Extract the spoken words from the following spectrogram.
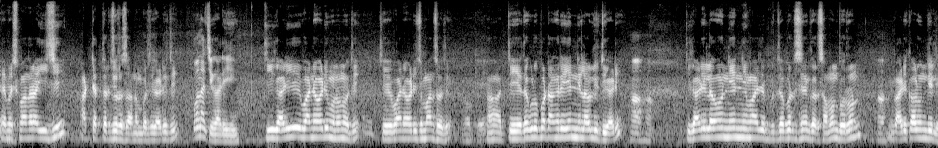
एम एस पंधरा ई जी अठ्ठ्याहत्तर झिरो सहा नंबरची गाडी होती. कोणाची गाडी ही? ती गाडी वानेवाडी म्हणून होती. ते वानेवाडीची माणसं होते. ओके. हां ते दगडूपा टांगरे यांनी लावली होती गाडी. हां हां. ती गाडी लावून यांनी माझे जबरदस्तीने घर सामान भरून हां. गाडी काढून दिली.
